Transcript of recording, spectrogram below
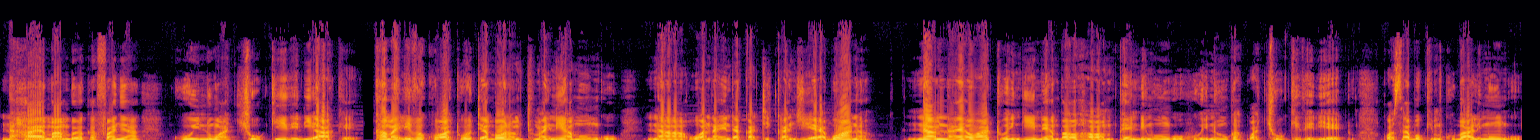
na haya mambo yakafanya kuinua chuki dhidi yake, kama ilivyo kwa watu wote ambao wanamtumainia Mungu na wanaenda katika njia ya Bwana. Namna ya watu wengine ambao hawampendi Mungu huinuka kwa chuki dhidi yetu, kwa sababu ukimkubali Mungu,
